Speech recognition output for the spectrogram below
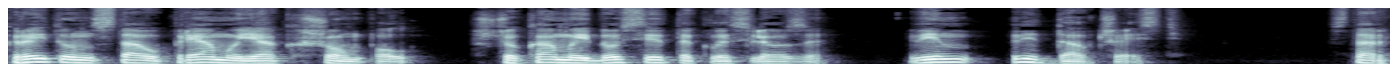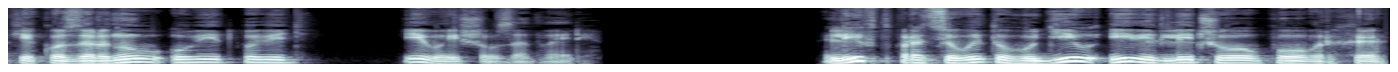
Крейтон став прямо як шомпол, щоками й досі текли сльози. Він віддав честь. Старкі козирнув у відповідь і вийшов за двері. Ліфт працьовито гудів і відлічував поверхи.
